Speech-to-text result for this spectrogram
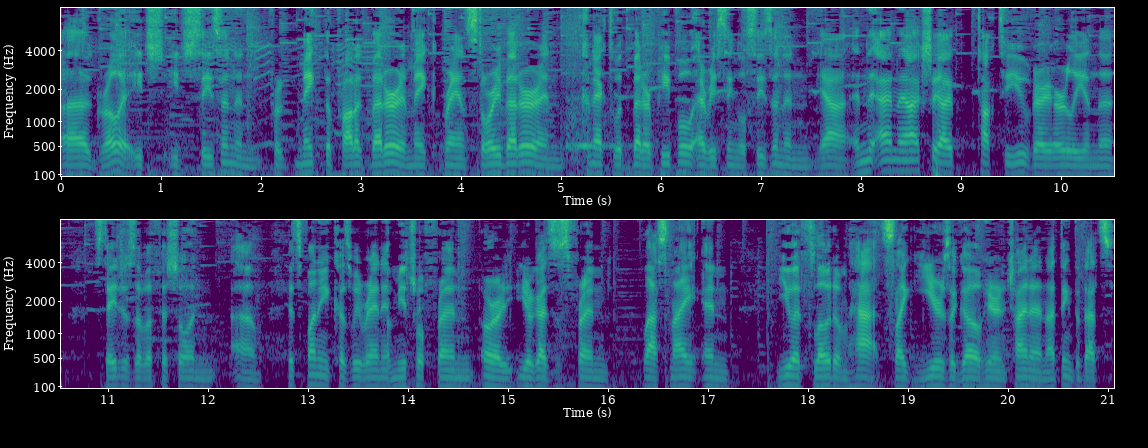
uh, grow it each each season and make the product better and make brand story better and connect with better people every single season. And yeah, and and actually, I talked to you very early in the stages of official, and um, it's funny because we ran a mutual friend or your guys' friend last night, and you had him hats like years ago here in China, and I think that that's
